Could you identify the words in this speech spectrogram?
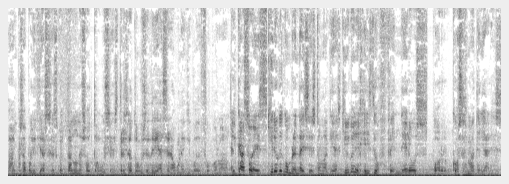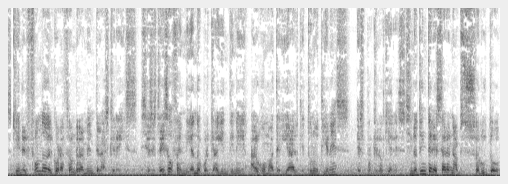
Han pasado policías escoltando unos autobuses, tres autobuses, debería ser algún equipo de fútbol o. El caso es, quiero que comprendáis esto, maquillas, quiero que dejéis de ofenderos por cosas materiales, que en el fondo del corazón realmente las queréis. Si os estáis ofendiendo porque alguien tiene algo material que tú no tienes, es porque lo quieres. Si no te interesara en absoluto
